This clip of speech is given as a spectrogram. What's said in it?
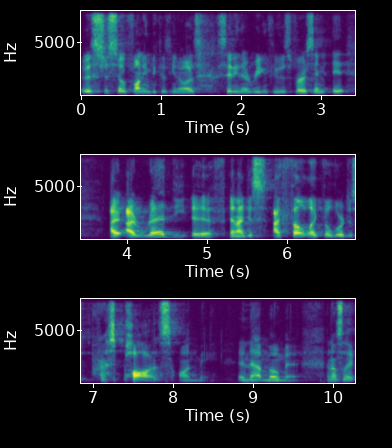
It was just so funny because, you know, I was sitting there reading through this verse and it, I, I read the if and I just, I felt like the Lord just pressed pause on me in that moment. And I was like,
